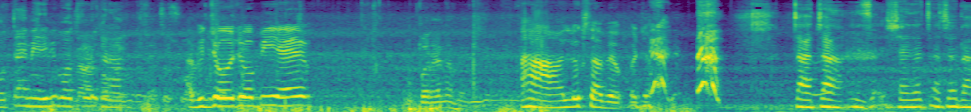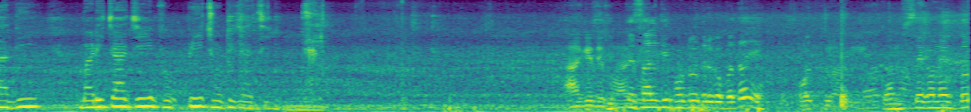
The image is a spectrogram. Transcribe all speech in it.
होता है मेरी भी बहुत फ़ोटो खराब हो गई। अच्छा, अभी जो जो भी है। ऊपर है ना मेरी हाँ लुक सब है ऊपर जो। चाचा शायद चाचा दादी बड़ी चाची फुप्पी छोटी चाची। आगे देखो कितने साल की फ़ोटो तेरे को पता है? बहुत पुरानी कम से कम तो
